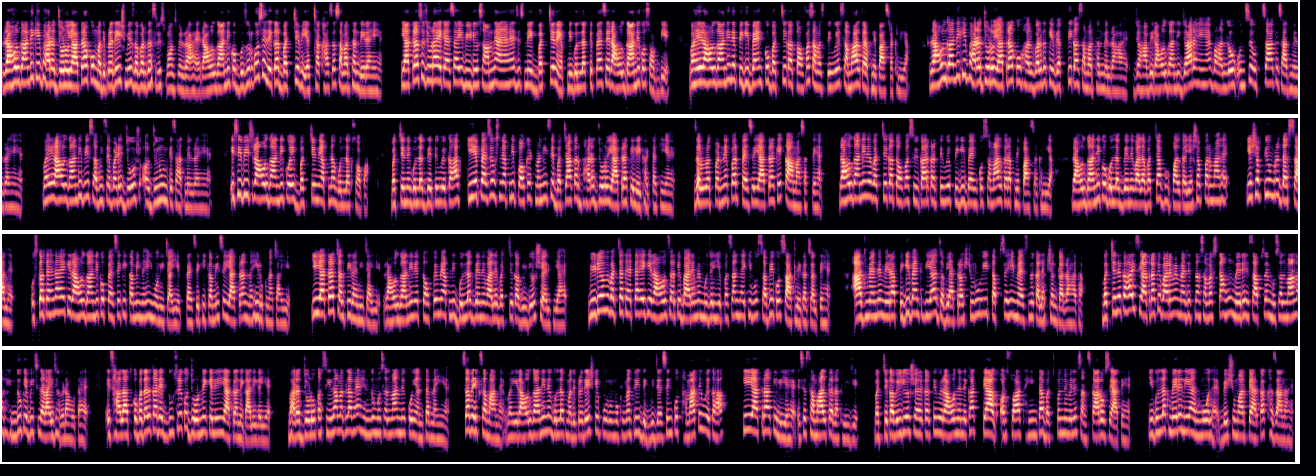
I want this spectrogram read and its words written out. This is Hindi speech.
राहुल गांधी की भारत जोड़ो यात्रा को मध्य प्रदेश में ज़बरदस्त रिस्पांस मिल रहा है। राहुल गांधी को बुज़ुर्गों से लेकर बच्चे भी अच्छा खासा समर्थन दे रहे हैं। यात्रा से जुड़ा एक ऐसा ही वीडियो सामने आया है, जिसमें एक बच्चे ने अपनी गुल्लक के पैसे राहुल गांधी को सौंप दिए। वहीं राहुल गांधी ने पिगी बैंक को बच्चे का तोहफा समझते हुए संभाल कर अपने पास रख लिया। राहुल गांधी की भारत जोड़ो यात्रा को हर वर्ग के व्यक्ति का समर्थन मिल रहा है। जहाँ भी राहुल गांधी जा रहे हैं, वहाँ लोग उनसे उत्साह के साथ मिल रहे हैं। वहीं राहुल गांधी भी सभी से बड़े जोश और जुनून के साथ मिल रहे हैं। इसी बीच राहुल गांधी को एक बच्चे ने अपना गुल्लक सौंपा। बच्चे ने गुल्लक देते हुए कहा कि ये पैसे उसने अपनी पॉकेट मनी से बचाकर भारत जोड़ो यात्रा के लिए इकट्ठा किए हैं। ज़रूरत पड़ने पर पैसे यात्रा के काम आ सकते हैं। राहुल गांधी ने बच्चे का तोहफा स्वीकार करते हुए पिगी बैंक को संभाल कर अपने पास रख लिया। राहुल गांधी को गुल्लक देने वाला बच्चा भोपाल का यशव परमार है। यशव की उम्र दस साल है। उसका कहना है कि राहुल गांधी को पैसे की कमी नहीं होनी चाहिए, पैसे की कमी से यात्रा नहीं रुकना चाहिए। ये यात्रा चलती रहनी चाहिए। राहुल गांधी ने तोहफे में अपनी गुल्लक देने वाले बच्चे का वीडियो शेयर किया है। वीडियो में बच्चा कहता है कि राहुल सर के बारे में मुझे ये पसंद है कि वो सभी को साथ लेकर चलते हैं। आज मैंने मेरा पिगी बैंक दिया, जब यात्रा शुरू हुई तब से ही मैं इसमें कलेक्शन कर रहा था। बच्चे ने कहा, इस यात्रा के बारे में मैं जितना समझता हूँ, मेरे हिसाब से मुसलमान और हिंदू के बीच लड़ाई झगड़ा होता है। इस हालात को बदलकर एक दूसरे को जोड़ने के लिए यात्रा निकाली गई है। भारत जोड़ो का सीधा मतलब है, हिंदू मुसलमान में कोई अंतर नहीं है। सब एक समान है। वहीं राहुल गांधी ने गुल्लक मध्य प्रदेश के पूर्व मुख्यमंत्री दिग्विजय सिंह को थमाते हुए कहा कि यात्रा के लिए है, इसे संभाल कर रख लीजिए। बच्चे का वीडियो शेयर करते हुए राहुल ने लिखा, त्याग और स्वार्थहीनता बचपन में मिले संस्कारों से आते हैं। ये गुल्लक मेरे लिए अनमोल है, बेशुमार प्यार का खजाना है।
